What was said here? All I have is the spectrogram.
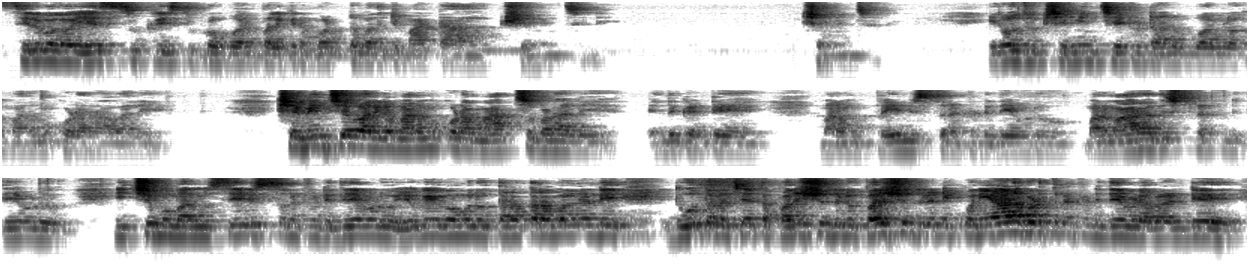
సిలువలో యేసు క్రీస్తు ప్రభు వారు పలికిన మొట్టమొదటి మాట క్షమించండి. క్షమించండి. ఈరోజు క్షమించేటువంటి అనుభవాల్లోకి మనము కూడా రావాలి. క్షమించేవారిగా మనము కూడా మార్చబడాలి. ఎందుకంటే మనం ప్రేమిస్తున్నటువంటి దేవుడు మనం ఆరాధిస్తున్నటువంటి దేవుడు నిత్యము మనము సేవిస్తున్నటువంటి దేవుడు యుగయుగములు తరతరముల నుండి దూతల చేత పరిశుద్ధుడు పరిశుద్ధుడిని కొనియాడబడుతున్నటువంటి దేవుడు ఎవరంటే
